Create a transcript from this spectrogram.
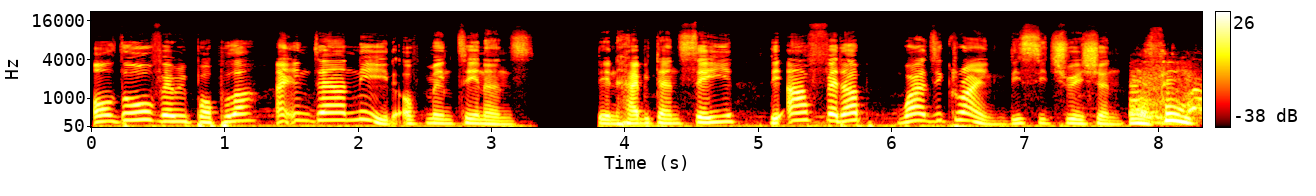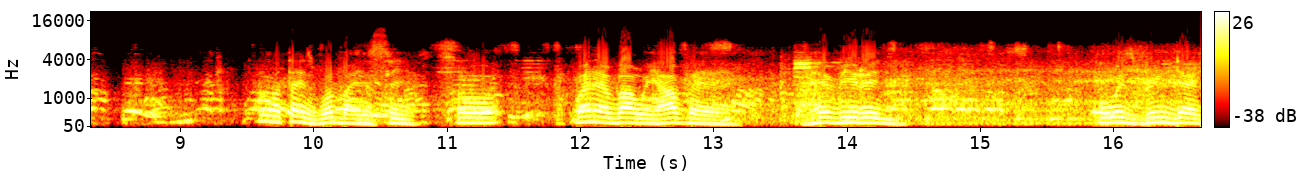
although very popular, are in dire need of maintenance. The inhabitants say they are fed up while decrying this situation. The sea, water is brought by the sea. So whenever we have a heavy rain, always bring them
